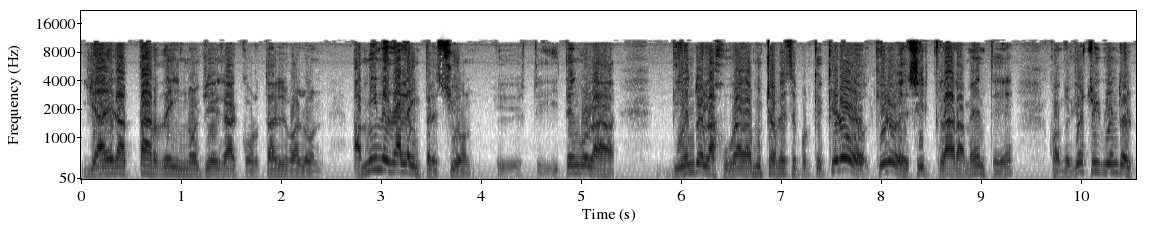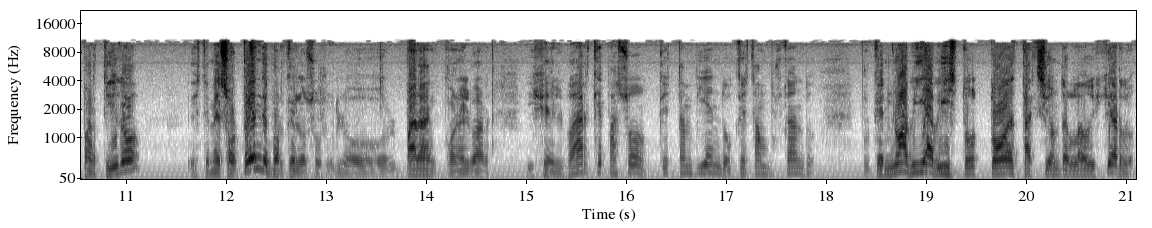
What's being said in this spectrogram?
Ya era tarde y no llega a cortar el balón. A mí me da la impresión este, y tengo la viendo la jugada muchas veces porque quiero quiero decir claramente ¿eh? cuando yo estoy viendo el partido este me sorprende porque lo, paran con el bar. Dije el bar qué pasó qué están viendo qué están buscando porque no había visto toda esta acción del lado izquierdo.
